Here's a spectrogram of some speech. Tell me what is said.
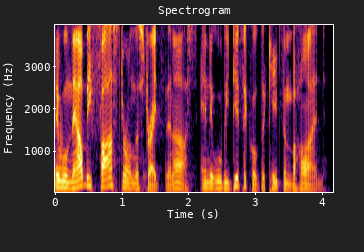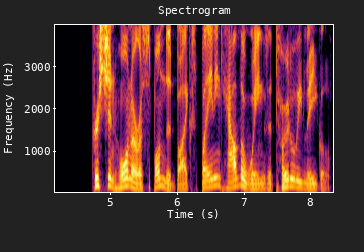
They will now be faster on the straights than us, and it will be difficult to keep them behind. Christian Horner responded by explaining how the wings are totally legal.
